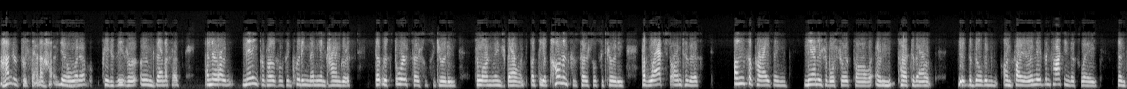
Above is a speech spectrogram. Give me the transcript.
100%, you know, mm-hmm. whatever, because these are earned benefits. And there are many proposals, including many in Congress, that restore Social Security to long range balance. But the opponents of Social Security have latched onto this unsurprising, manageable shortfall and talked about the, the building on fire. And they've been talking this way since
